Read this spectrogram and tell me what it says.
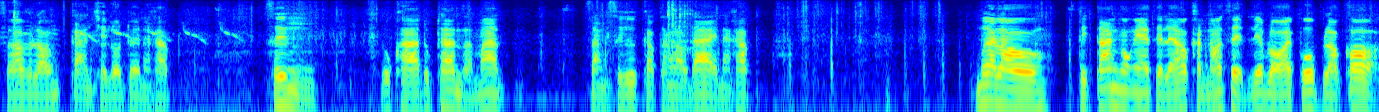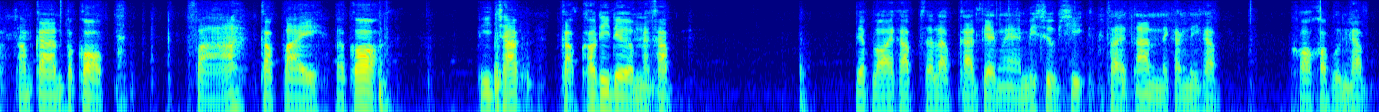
สภาพแวดล้อมการใช้รถด้วยนะครับ ซึ่งลูกค้าทุกท่านสามารถสั่งซื้อกับทางเราได้นะครับ เมื่อเราติดตั้งกองแอร์เสร็จแล้วขันน็อตเสร็จเรียบร้อยปุ๊บเราก็ทำการประกอบฝากลับไป แล้วก็พี่ชักกลับเข้าที่เดิมนะครับ เรียบร้อยครับสำหรับการเปลี่ยนแอร์มิซูบิชิไททันในครั้งนี้ครับ ขอขอบคุณครับ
